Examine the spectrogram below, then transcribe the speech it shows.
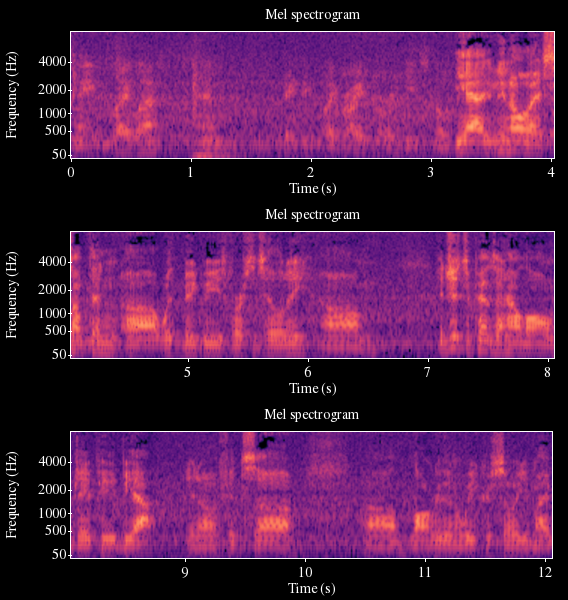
Lane play left and Big V play right, or would he still? Yeah, you know, it's something uh, with Big V's versatility. Um, it just depends on how long JP would be out. You know, if it's uh, um, longer than a week or so, you might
